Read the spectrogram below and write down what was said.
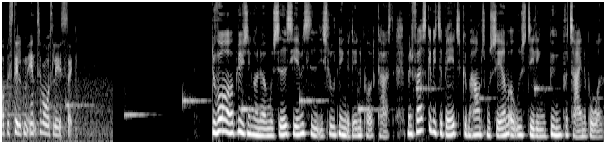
og bestille den ind til vores læsesal. Du får oplysningerne om museets hjemmeside i slutningen af denne podcast, men først skal vi tilbage til Københavns Museum og udstillingen Byen på tegnebordet.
